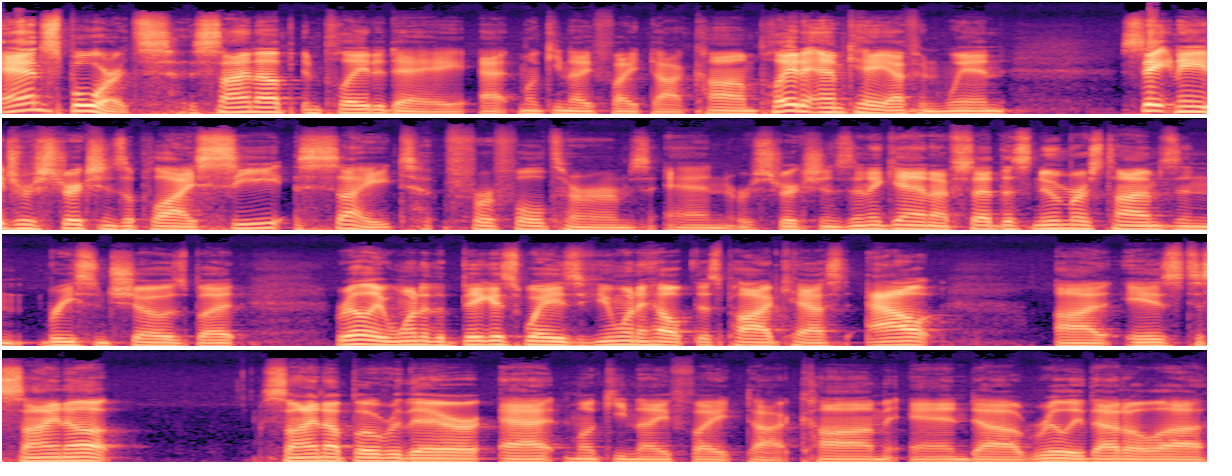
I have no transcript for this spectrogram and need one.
and sports. Sign up and play today at monkeyknifefight.com. Play to MKF and win. State and age restrictions apply. See site for full terms and restrictions. And again, I've said this numerous times in recent shows, but really one of the biggest ways if you want to help this podcast out uh, is to sign up. Sign up over there at monkeyknifefight.com, and uh, really that'll uh,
